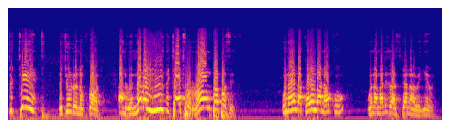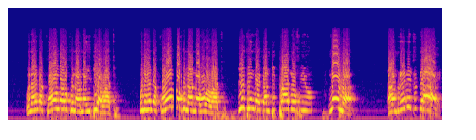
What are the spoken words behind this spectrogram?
to cheat the children of God. And whenever you use the church for wrong purposes, unaenda kuomba na huku unamaliza wasichana wa wenyewe, unaenda kuomba huku na unaibia watu, unaenda kuomba huku na unaua watu. You think I can be part of you? Never. I'm ready to die.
